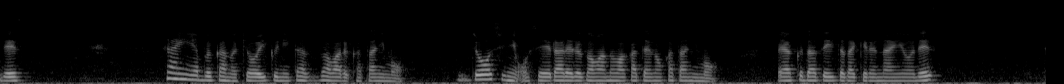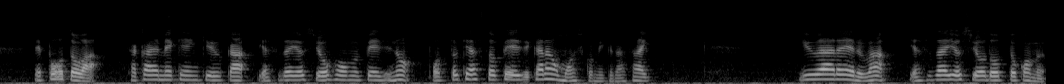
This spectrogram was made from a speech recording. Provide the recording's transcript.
です。社員や部下の教育に携わる方にも上司に教えられる側の若手の方にもお役立ていただける内容です。レポートは境目研究家安田義雄ホームページのポッドキャストページからお申し込みください。URL は安田義雄 .com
